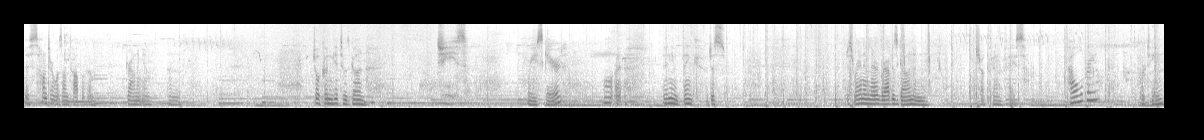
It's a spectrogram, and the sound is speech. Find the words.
This hunter was on top of him, drowning him, and Joel couldn't get to his gun. Jeez. Were you scared? Well, I, I didn't even think. I just, I just ran in there, grabbed his gun, and shot the guy in the face. How old were you? 14.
